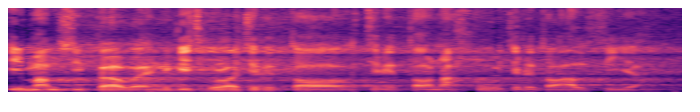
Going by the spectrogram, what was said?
Imam Sibawah ini kalau cerita cerita nahwu, cerita alfiyah.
